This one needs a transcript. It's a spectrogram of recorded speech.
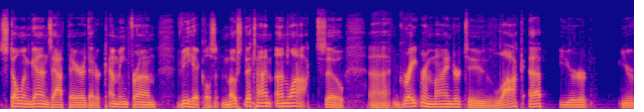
stolen guns out there that are coming from vehicles, most of the time unlocked. So uh, great reminder to lock up your your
